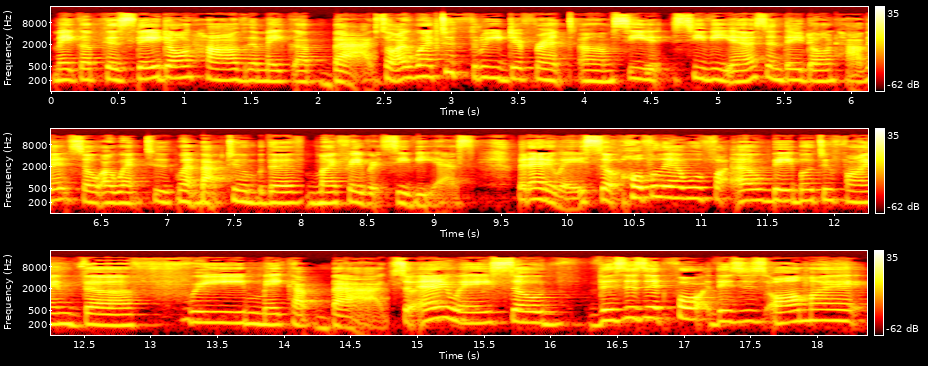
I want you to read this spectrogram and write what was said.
makeup because they don't have the makeup bag. So I went to three different um, C- CVS and they don't have it. So I went to went back to the my favorite CVS. But anyway, so hopefully I will I will be able to find the free makeup bag. So anyway, so this is it for this is all my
